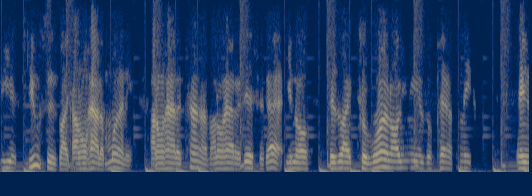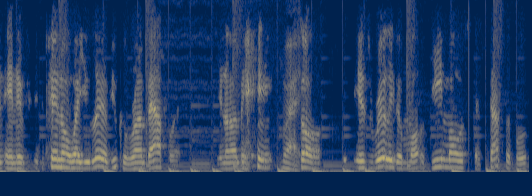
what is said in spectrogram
the excuses like I don't have the money, I don't have the time, I don't have the this or that. You know, it's like to run all you need is a pair of sneakers and and if depending on where you live, you can run barefoot. You know what I mean? Right. So it's really the most the most accessible,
